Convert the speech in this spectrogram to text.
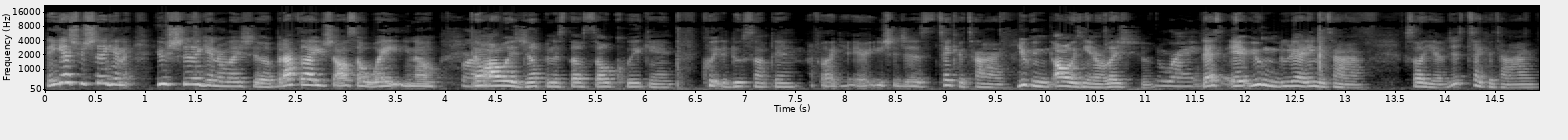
Then yes, you should get in, you should get in a relationship, but I feel like you should also wait. You know, Right. don't always jump into stuff so quick and quick to do something. I feel like you you should just take your time. You can always get in a relationship. Right. That's it. You can do that anytime. So yeah, just take your time.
